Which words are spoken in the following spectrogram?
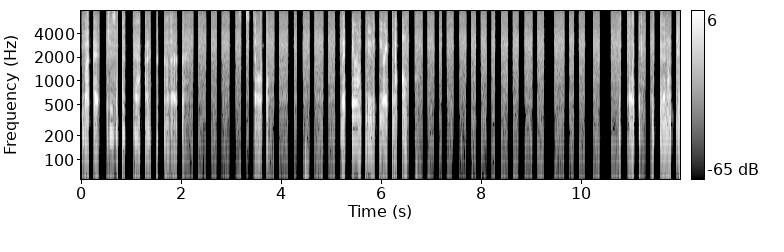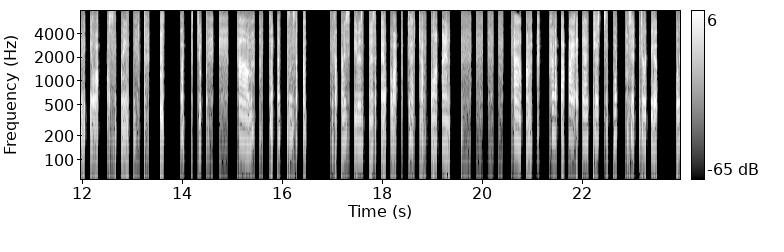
But she's with dad and her mother. So, they're on duty right now. I feel like they've been on duty a lot this morning. um, plan some stuff the Farmasi business I have a lot to catch up on. Um, for that and just more content to read over.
